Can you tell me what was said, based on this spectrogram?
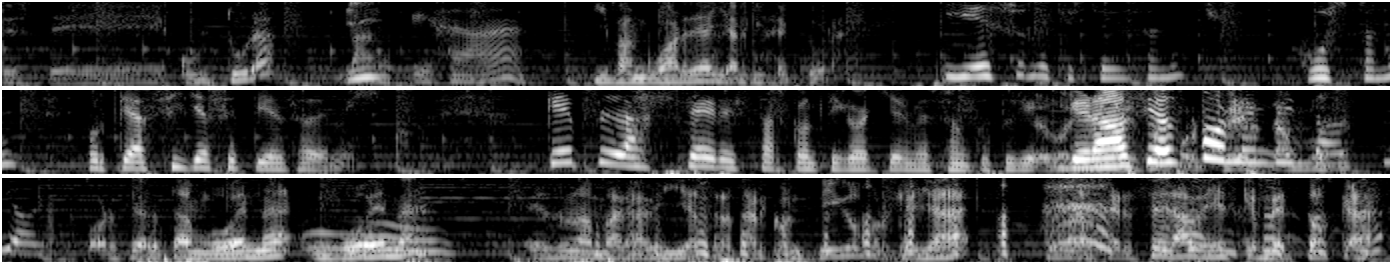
este, cultura y, y vanguardia y arquitectura. Y eso es lo que ustedes han hecho, justamente, porque así ya se piensa de México qué placer estar contigo aquí en Mesón Couturier. Gracias por, por la invitación. Buena, por ser tan buena, buena. Es una maravilla tratar contigo porque ya es la tercera vez que me toca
